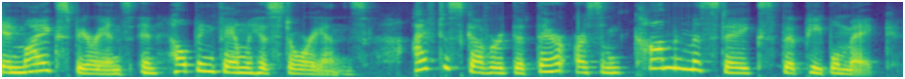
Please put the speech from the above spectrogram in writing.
In my experience in helping family historians, I've discovered that there are some common mistakes that people make.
